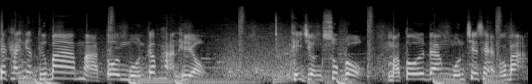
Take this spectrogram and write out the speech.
Cái khái niệm thứ ba mà tôi muốn các bạn hiểu thị trường sụp đổ mà tôi đang muốn chia sẻ với các bạn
